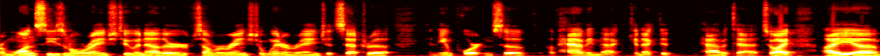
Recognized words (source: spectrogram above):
from one seasonal range to another, summer range to winter range, et cetera, and the importance of, of having that connected habitat. So I, I, uh,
